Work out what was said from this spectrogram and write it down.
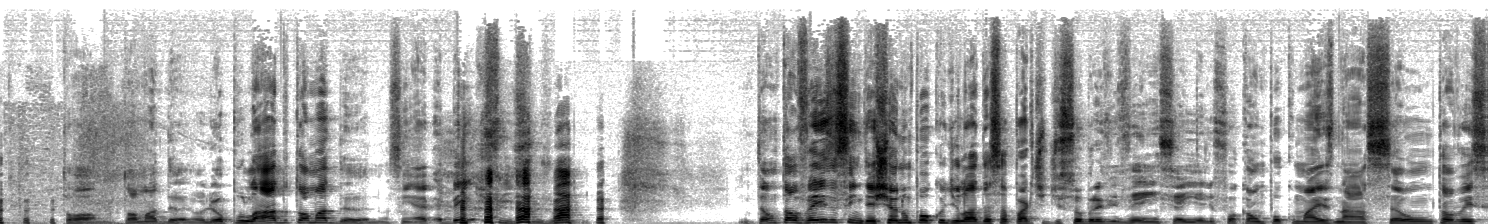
Toma, toma dano. Olhou pro lado, toma dano. Assim, é, é bem difícil o jogo. Então, talvez, assim, deixando um pouco de lado essa parte de sobrevivência e ele focar um pouco mais na ação, talvez,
